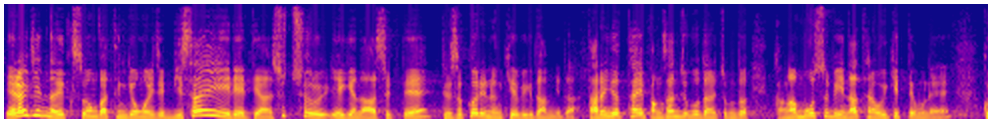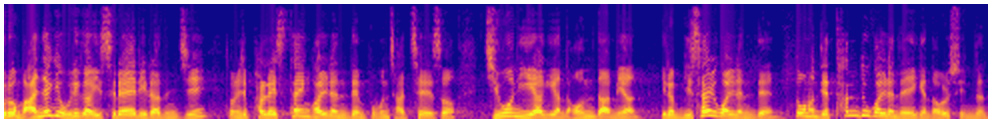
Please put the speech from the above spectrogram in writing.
LRG 넥스원 같은 경우는 이제 미사일에 대한 수출 얘기가 나왔을 때 들썩거리는 기업이기도 합니다. 다른 여타의 방산주보다는 좀 더 강한 모습이 나타나고 있기 때문에 그리고 만약에 우리가 이스라엘이라든지 또는 이제 팔레스타인 관련된 부분 자체에서 지원 이야기가 나온다면 이런 미사일 관련된 또는 이제 탄두 관련된 얘기가 나올 수 있는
